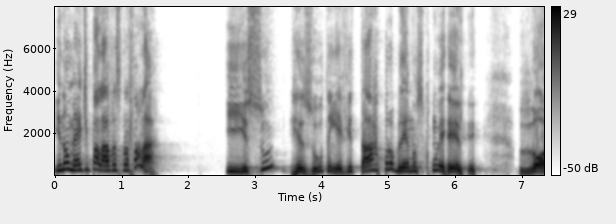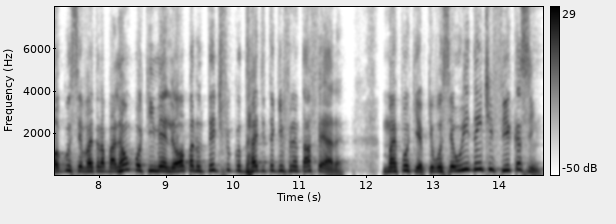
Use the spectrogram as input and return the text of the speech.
e não mede palavras para falar. E isso resulta em evitar problemas com ele. Logo, você vai trabalhar um pouquinho melhor para não ter dificuldade de ter que enfrentar a fera. Mas por quê? Porque você o identifica assim.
